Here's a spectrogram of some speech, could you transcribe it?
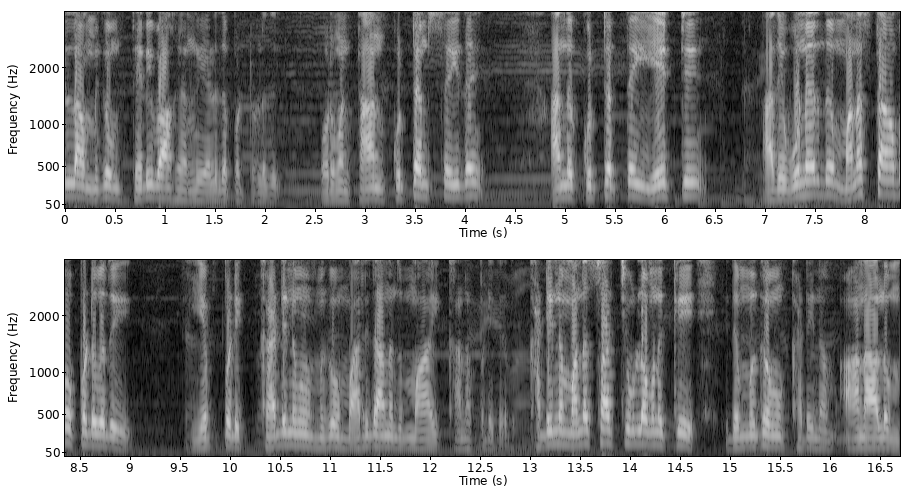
எல்லாம் மிகவும் தெளிவாக அங்கு எழுதப்பட்டுள்ளது. ஒருவன் தான் குற்றம் செய்த அந்த குற்றத்தை ஏற்று அதை உணர்ந்து மனஸ்தாபப்படுவது எப்படி கடினமும் மிகவும் அரிதானதுமாய் காணப்படுகிறது. கடின மனசாட்சி உள்ளவனுக்கு இது மிகவும் கடினம். ஆனாலும்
